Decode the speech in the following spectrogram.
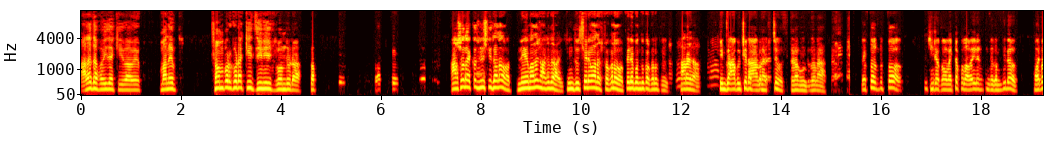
আলাদা হয়ে যায় কীভাবে? মানে সম্পর্কটা কি জিনিস বন্ধুরা? আসলে একটা জিনিস কি জানো? মেয়ে মানুষ আগে যায় কিন্তু ছেলে মানুষ কখনো, ছেলে বন্ধু কখনো কি হারায় না। কিন্তু আবুল সেটা সেটা বুঝলো না। দেখতো দেখতো, কীরকম একটা পোলা হয়ে গেছে, কীরকম ছিল হয়তো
